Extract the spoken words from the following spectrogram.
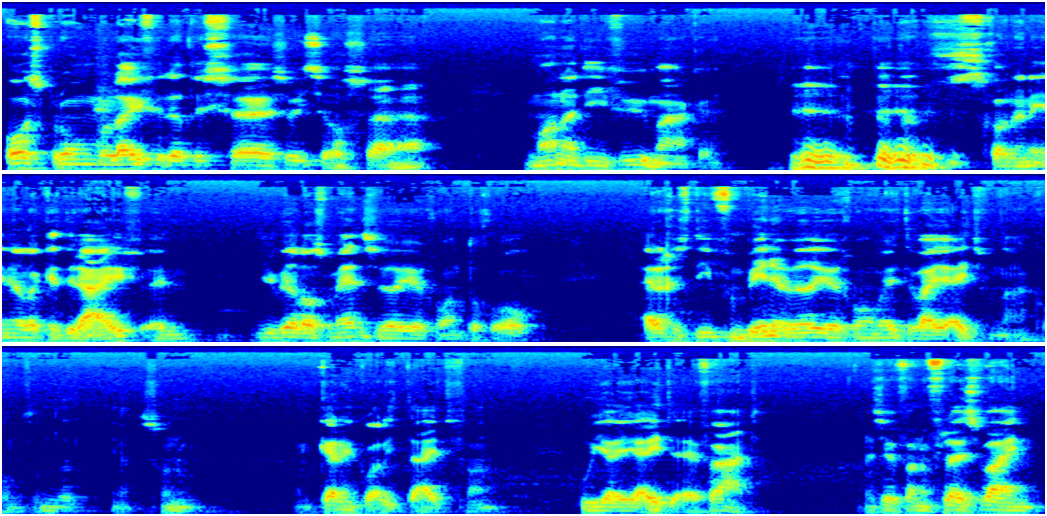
oorsprong beleven, dat is uh, zoiets als uh, mannen die vuur maken. dat is gewoon een innerlijke drijf. En je wil als mens, wil je gewoon toch wel ergens diep van binnen, wil je gewoon weten waar je eten vandaan komt. Omdat ja, zo'n een kernkwaliteit van hoe jij je eten ervaart. Als je van een fles wijn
